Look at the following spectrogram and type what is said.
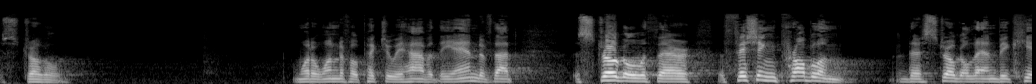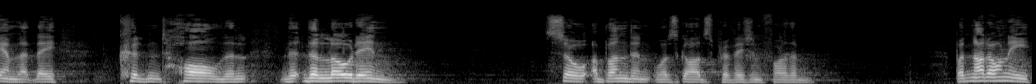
struggle. What a wonderful picture we have at the end of that struggle with their fishing problem. Their struggle then became that they couldn't haul the, the, the load in. So abundant was God's provision for them. But not only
